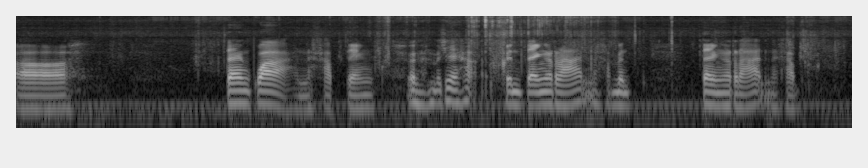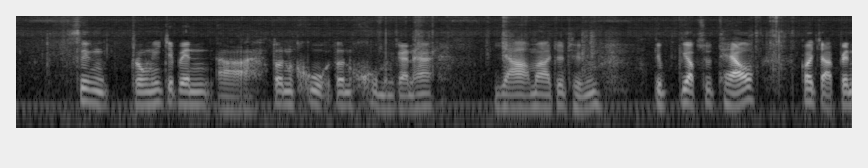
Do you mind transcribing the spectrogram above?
อ่าแตงกวานะครับ แตงไม่ใช่ฮะเป็นแตงร้านนะครับ เป็นแตงร้านนะครับ ซึ่งตรงนี้จะเป็นอ่าต้นคู่ต้นคู่เหมือนกันนะฮะ ยาวมาจนถึงเกือบสุดแถวก็จะเป็น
